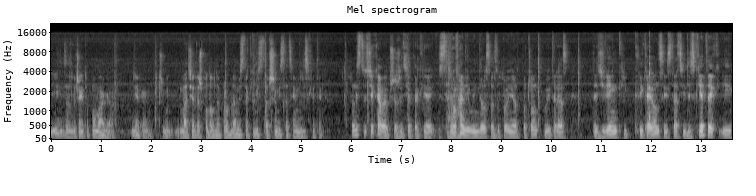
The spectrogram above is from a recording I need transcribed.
i zazwyczaj to pomaga. Nie wiem, czy macie też podobne problemy z takimi starszymi stacjami dyskietek. Ale jest to ciekawe przeżycie, takie instalowanie Windowsa zupełnie od początku i teraz te dźwięki klikającej stacji dyskietek i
